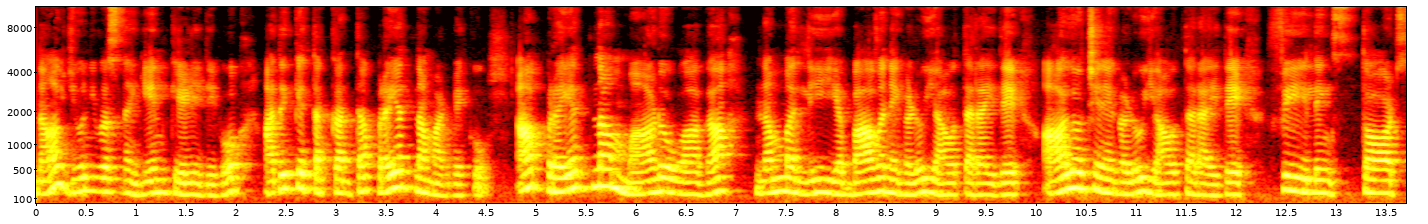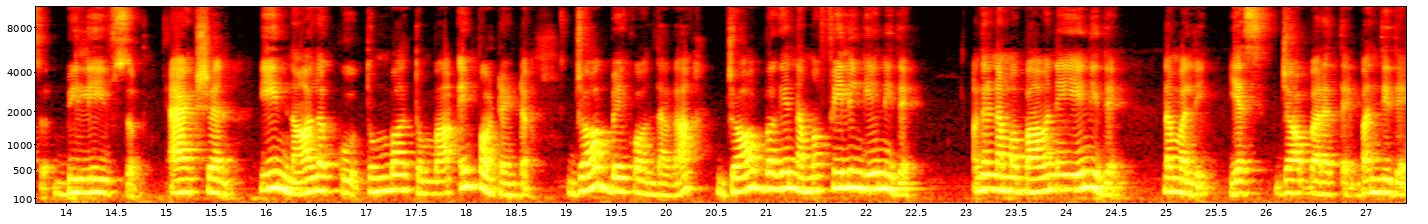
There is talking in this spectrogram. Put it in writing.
ನಾವು ಯೂನಿವರ್ಸ್ನ ಏನು ಕೇಳಿದ್ದೀವೋ ಅದಕ್ಕೆ ತಕ್ಕಂಥ ಪ್ರಯತ್ನ ಮಾಡಬೇಕು. ಆ ಪ್ರಯತ್ನ ಮಾಡುವಾಗ ನಮ್ಮಲ್ಲಿ ಭಾವನೆಗಳು ಯಾವ ಥರ ಇದೆ? ಆಲೋಚನೆಗಳು ಯಾವ ಥರ ಇದೆ? ಫೀಲಿಂಗ್ಸ್ ಥಾಟ್ಸ್ ಬಿಲೀವ್ಸ್ ಆ್ಯಕ್ಷನ್ ಈ ನಾಲ್ಕು ತುಂಬ ತುಂಬ ಇಂಪಾರ್ಟೆಂಟ್ ಜಾಬ್ ಬೇಕು ಅಂದಾಗ ಜಾಬ್ ಬಗ್ಗೆ ನಮ್ಮ ಫೀಲಿಂಗ್ ಏನಿದೆ? ಅಂದರೆ ನಮ್ಮ ಭಾವನೆ ಏನಿದೆ? ನಮ್ಮಲ್ಲಿ ಎಸ್ ಜಾಬ್ ಬರುತ್ತೆ, ಬಂದಿದೆ.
